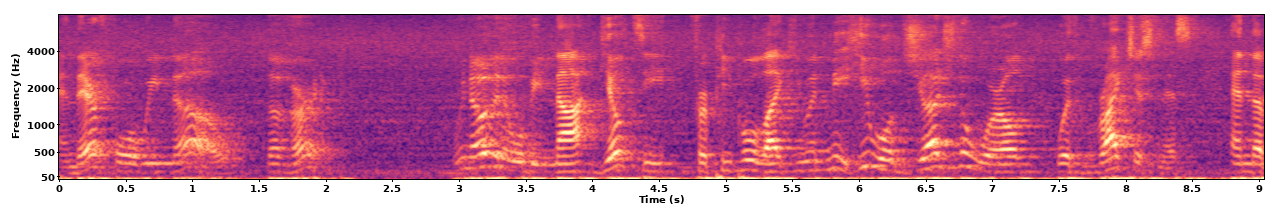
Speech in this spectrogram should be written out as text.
And therefore, we know the verdict. We know that it will be not guilty for people like you and me. He will judge the world with righteousness and the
